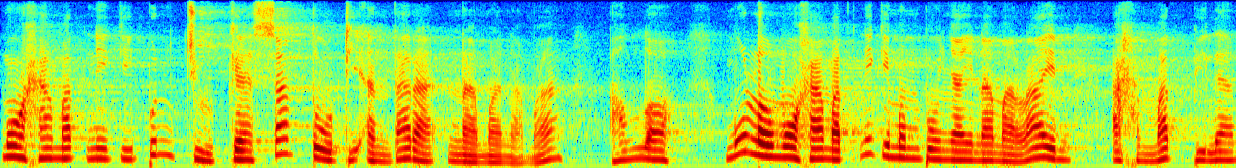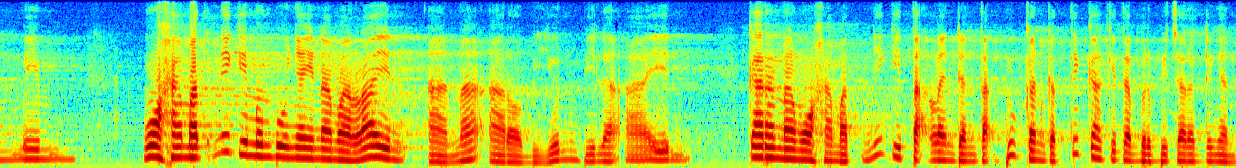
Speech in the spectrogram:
Muhammad niki pun juga satu di antara nama-nama Allah Mula Muhammad niki mempunyai nama lain Ahmad bila mim. Muhammad niki mempunyai nama lain anak Arabiyun bila ain. Karena Muhammad niki tak lain dan tak bukan ketika kita berbicara dengan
